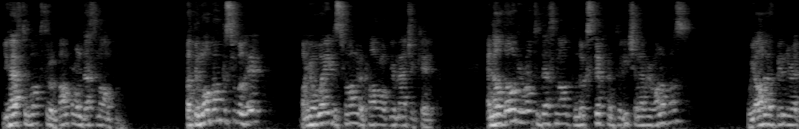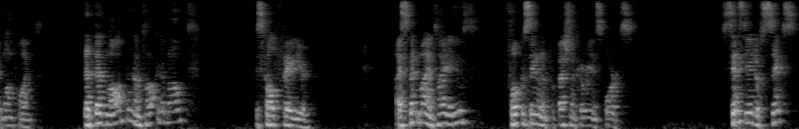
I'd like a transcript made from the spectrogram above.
you have to walk through a bumper on Death Mountain. But the more bumpers you will hit on your way, the stronger the power of your magic cape. And although the road to Death Mountain looks different to each and every one of us, we all have been there at one point. That that mountain I'm talking about is called failure. I spent my entire youth focusing on a professional career in sports. Since the age of six,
